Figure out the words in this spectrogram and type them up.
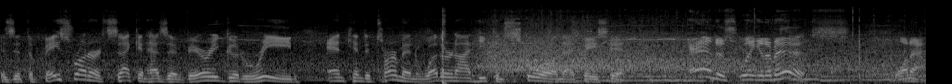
is that the base runner at second has a very good read and can determine whether or not he can score on that base hit. And a swing and a miss. One out.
